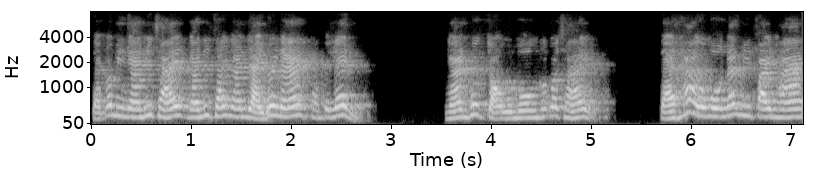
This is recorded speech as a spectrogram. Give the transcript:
แต่ก็มีงานที่ใช้งานที่ใช้งานใหญ่ด้วยนะทำไปเล่น งานพวกเจาะอุโมงค์เขาก็ใช้ แต่ถ้าอุโมงค์นั้นมีปลายทาง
